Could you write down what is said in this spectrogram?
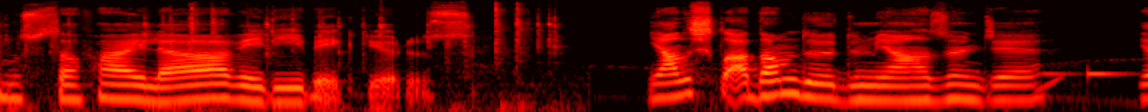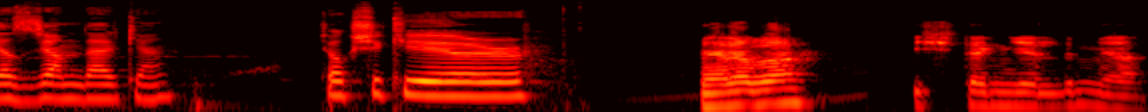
Mustafa ile Veli'yi bekliyoruz. Yanlışlıkla adam dövdüm ya az önce. Yazacağım derken. Çok şükür. Merhaba. İşten geldim ya.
